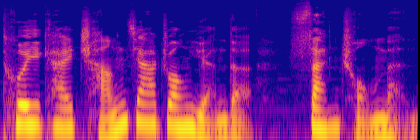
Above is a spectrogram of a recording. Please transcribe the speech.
推开常家庄园的三重门。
